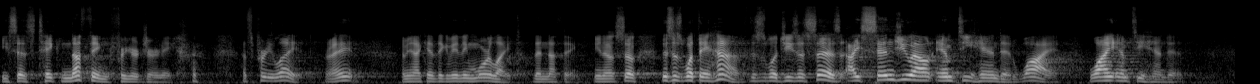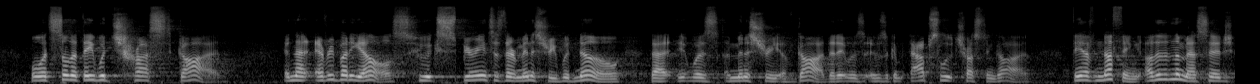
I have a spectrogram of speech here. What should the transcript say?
He says, Take nothing for your journey. That's pretty light, right? I mean, I can't think of anything more light than nothing. You know, so this is what they have. This is what Jesus says. I send you out empty-handed. Why? Why empty-handed? Well, it's so that they would trust God and that everybody else who experiences their ministry would know that it was a ministry of God, that it was, it was an absolute trust in God. They have nothing other than the message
